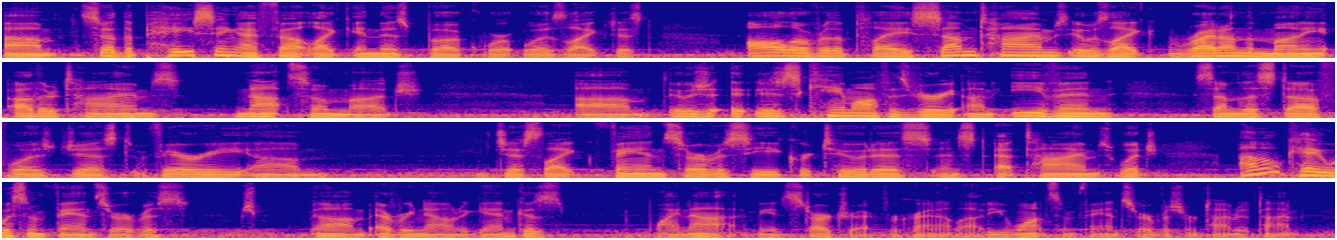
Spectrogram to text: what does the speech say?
Um, so the pacing I felt like in this book were, was like just all over the place. Sometimes it was like right on the money. Other times not so much. Um, it was it just came off as very uneven. Some of the stuff was just very um, just like fan servicey, gratuitous, and at times, which I'm okay with some fan service um, every now and again because why not? I mean, it's Star Trek for crying out loud. You want some fan service from time to time,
